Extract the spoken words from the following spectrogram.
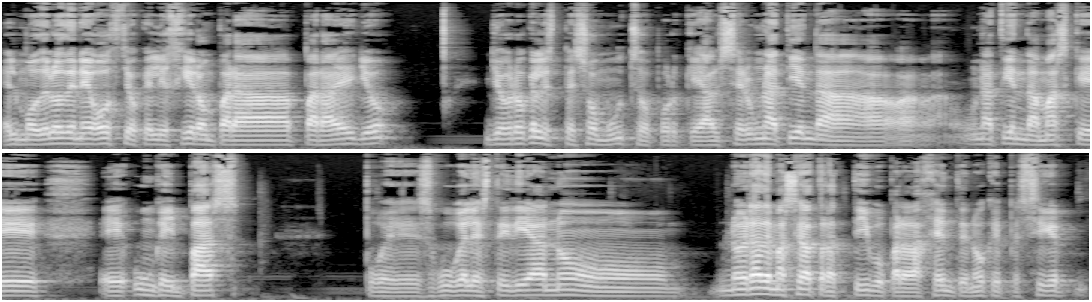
El modelo de negocio que eligieron para, para ello yo creo que les pesó mucho, porque al ser una tienda, una tienda más que eh, un Game Pass, pues Google Stadia no, no era demasiado atractivo para la gente, ¿no? Que sigue,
